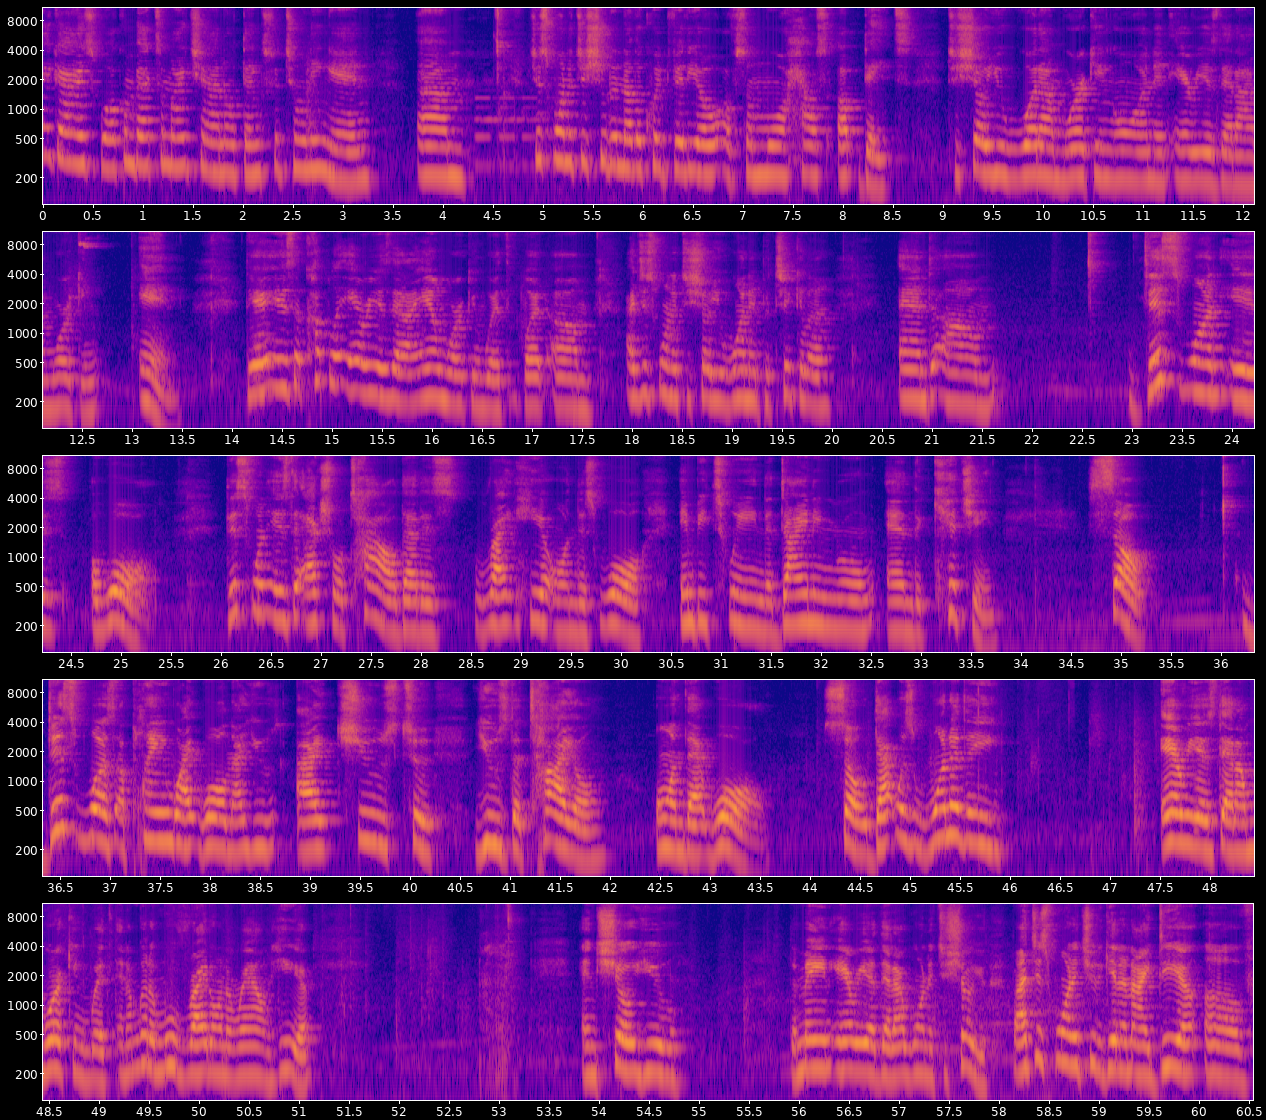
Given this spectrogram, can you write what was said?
Hey guys, welcome back to my channel. Thanks for tuning in. Um, just wanted to shoot another quick video of some more house updates to show you what I'm working on and areas that I'm working in. There is a couple of areas that I am working with, but um, I just wanted to show you one in particular. And um, this one is a wall. This one is the actual tile that is right here on this wall in between the dining room and the kitchen. So this was a plain white wall and I use I choose to use the tile on that wall. So that was one of the areas that I'm working with and I'm going to move right on around here and show you the main area that I wanted to show you. But I just wanted you to get an idea of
